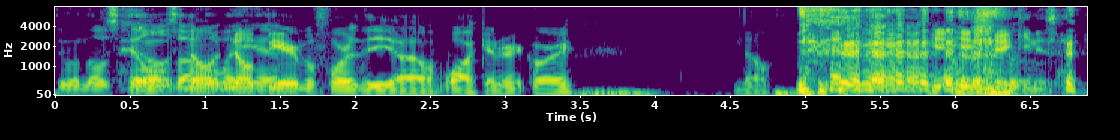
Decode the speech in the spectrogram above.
doing those no, hills on no, the way no in. beer before the uh, walk in, right, Corey? No. He's shaking his head.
